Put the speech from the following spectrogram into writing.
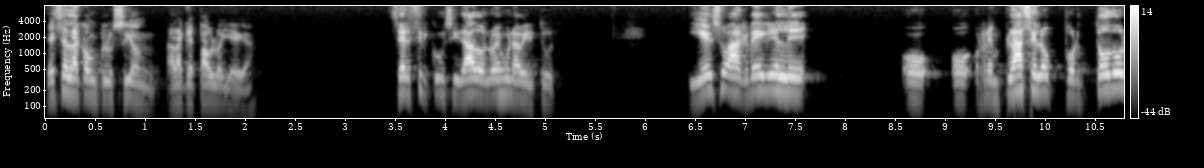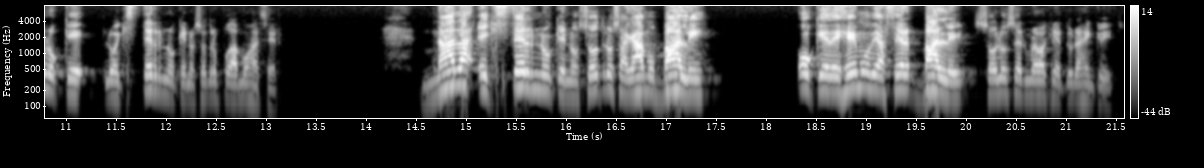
Esa es la conclusión a la que Pablo llega. Ser circuncidado no es una virtud. Y eso agréguele o, o reemplácelo por todo lo que lo externo que nosotros podamos hacer. Nada externo que nosotros hagamos vale o que dejemos de hacer vale, solo ser nuevas criaturas en Cristo.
